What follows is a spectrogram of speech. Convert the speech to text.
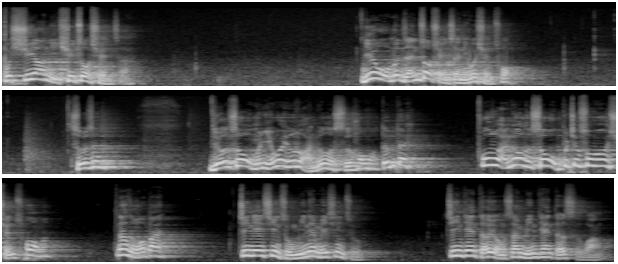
不需要你去做选择。因为我们人做选择，你会选错，是不是？有的时候我们也会有软弱的时候嘛，对不对？我软弱的时候，我不就说会选错吗？那怎么办？今天信主，明天没信主；今天得永生，明天得死亡。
